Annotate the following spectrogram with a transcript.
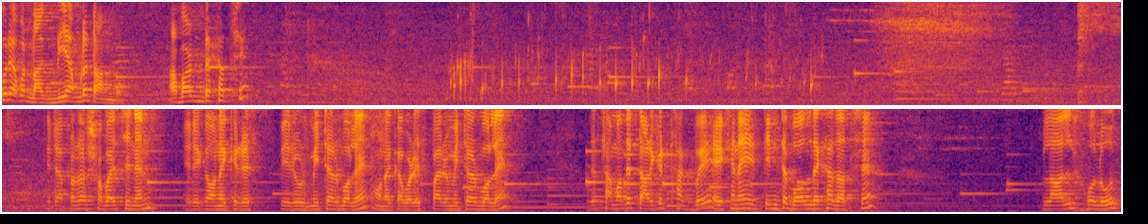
করে আবার নাক দিয়ে আমরা টানবো। আবার দেখাচ্ছি। এটা আপনারা সবাই চেনেন, এটাকে অনেকে রেসপিরোমিটার বলে, অনেকে আবার স্পাইরোমিটার বলে। জাস্ট আমাদের টার্গেট থাকবে এখানে তিনটা বল দেখা যাচ্ছে। লাল, হলুদ,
